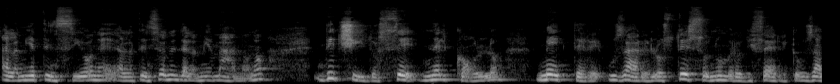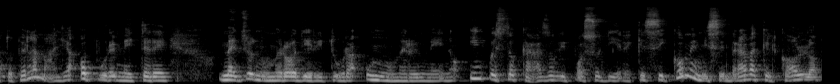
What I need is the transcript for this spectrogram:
alla mia tensione, alla tensione della mia mano, no? Decido se nel collo mettere, usare lo stesso numero di ferri che ho usato per la maglia oppure mettere mezzo numero o addirittura un numero in meno. In questo caso vi posso dire che siccome mi sembrava che il collo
